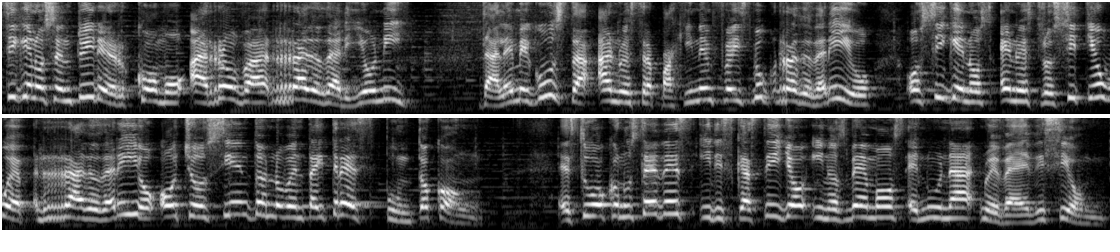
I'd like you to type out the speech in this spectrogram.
Síguenos en Twitter como arroba Radio Darío Ni. Dale me gusta a nuestra página en Facebook Radio Darío o síguenos en nuestro sitio web radiodarío893.com. Estuvo con ustedes Iris Castillo y nos vemos en una nueva edición.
